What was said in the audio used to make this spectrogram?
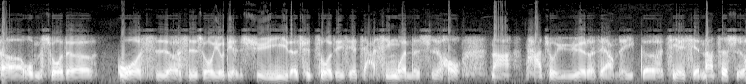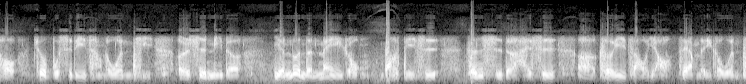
呃我们说的。过失，而是说有点蓄意的去做这些假新闻的时候，那他就逾越了这样的一个界限。那这时候就不是立场的问题，而是你的言论的内容到底是真实的还是呃刻意造谣这样的一个问题。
